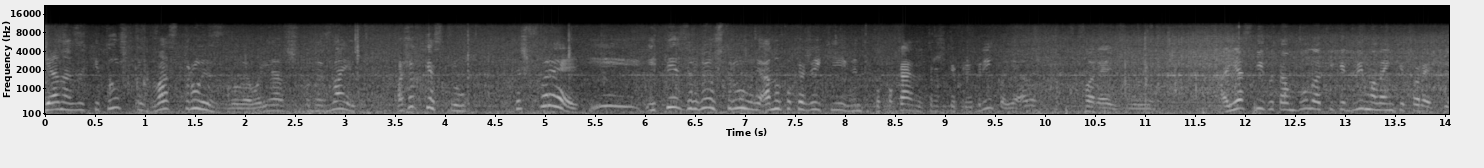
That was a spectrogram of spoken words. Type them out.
я на закітушку два струги зловила. Я ж не знаю. А що таке струг? Це ж форель. І, і ти зробив струги, а ну покажи, який він тако показує, трошки прибріхає, але форель зловив. А я скільки там було, тільки дві маленькі форельки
